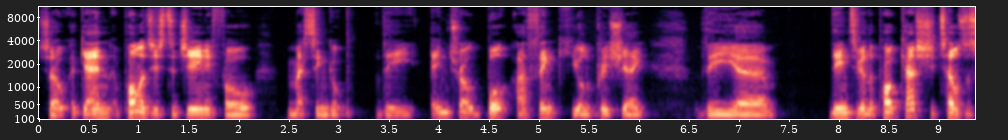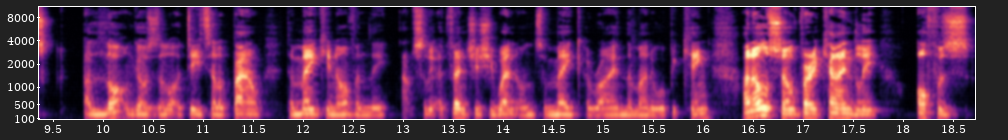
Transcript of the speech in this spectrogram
So again, apologies to Jeanie for messing up the intro, but I think you'll appreciate the uh, the interview on the podcast. She tells us a lot and goes into a lot of detail about the making of and the absolute adventure she went on to make Orion, the man who will be king, and also very kindly offers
